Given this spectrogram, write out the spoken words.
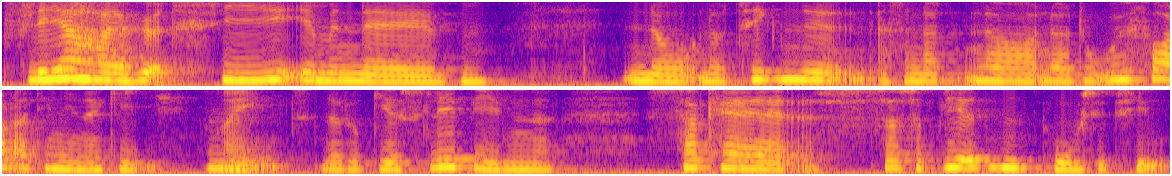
flere har jeg hørt sige, jamen, øh, når, når tingene, altså når, når, når du udfolder din energi mm. rent, når du giver slip i den, så, kan, så, så bliver den positiv.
